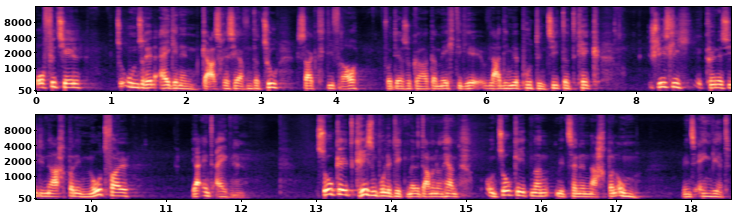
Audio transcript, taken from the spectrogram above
offiziell zu unseren eigenen Gasreserven dazu, sagt die Frau, vor der sogar der mächtige Wladimir Putin zittert, keck. Schließlich könne sie die Nachbarn im Notfall ja enteignen. So geht Krisenpolitik, meine Damen und Herren. Und so geht man mit seinen Nachbarn um, wenn es eng wird.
